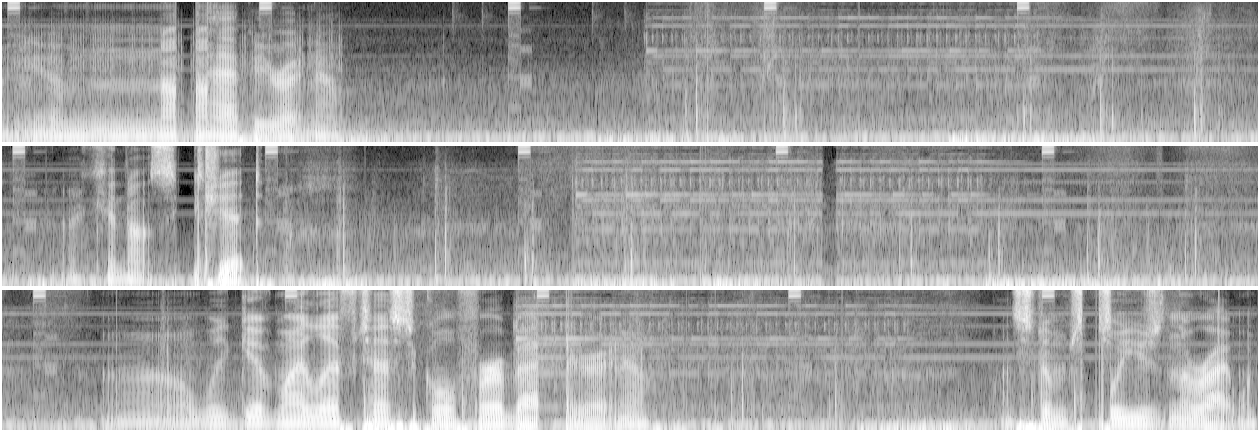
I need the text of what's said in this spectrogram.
I am not happy right now. Cannot see shit. Uh, would give my left testicle for a battery right now. I'm still using the right one.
